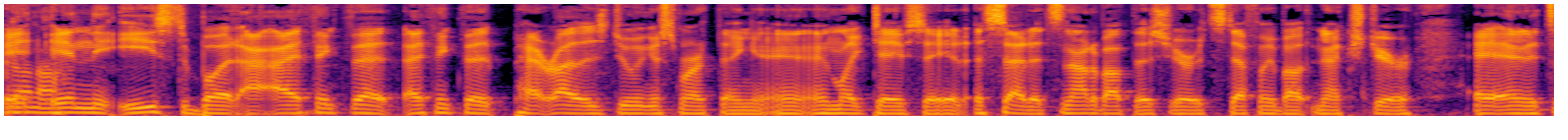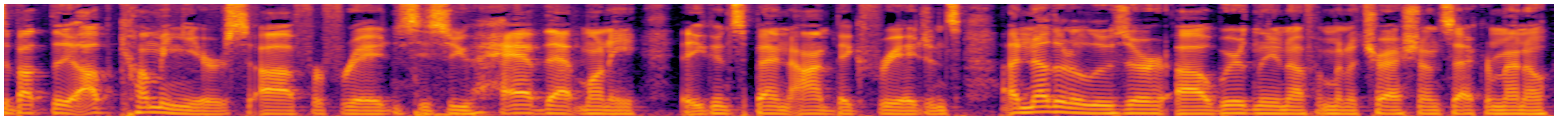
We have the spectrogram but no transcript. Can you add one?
in, in the East. But I, I think that I think that Pat Riley is doing a smart thing, and, and like Dave said, said, it's not about this year. It's definitely about next year, and it's about the upcoming years uh, for free agency. So you have that money that you can spend on big free agents. Another loser, uh, weirdly enough, I'm going to trash on Sacramento.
